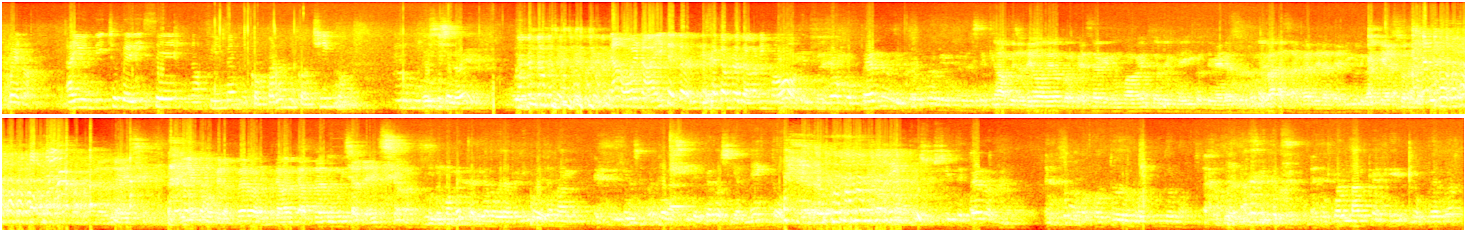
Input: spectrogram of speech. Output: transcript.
Bueno, hay un dicho que dice, no filmes ni con perros ni con chicos. Así se lo es. No, bueno, ahí te, te sacan protagonismo vos. Filmó con perro y con uno que se quedó. No, pero debo, debo confesar que en un momento Luis me dijo temeroso, no me vas a sacar de la película y va a quedar solo. Ahí como que los perros estaban captando mucha atención. Y en un momento, digamos, de la película llama, dije, no se puede llamar así que perros y Ernesto, sus siete perros, o, o todo un mundo no. Lo cual marca que los perros,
